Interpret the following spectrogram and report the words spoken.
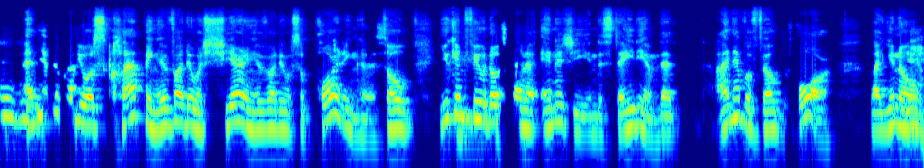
Mhm. and everybody was clapping everybody was cheering everybody was supporting her. So you can feel those kind of energy in the stadium that i never felt before. Like you know Yeah.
